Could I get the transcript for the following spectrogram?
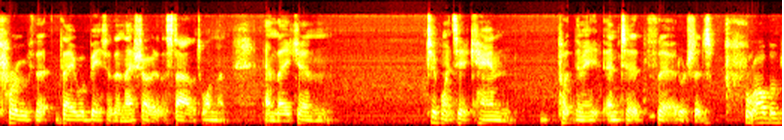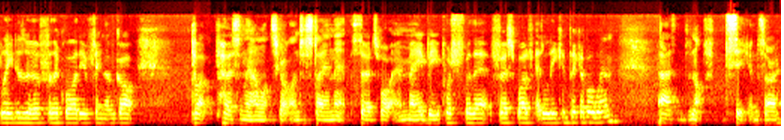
prove that they were better than they showed at the start of the tournament, and they can. Two points here can put them into third, which they just probably deserve for the quality of team they've got. But personally, I want Scotland to stay in that third spot and maybe push for that first spot if Italy can pick up a win. Uh, not second, sorry.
